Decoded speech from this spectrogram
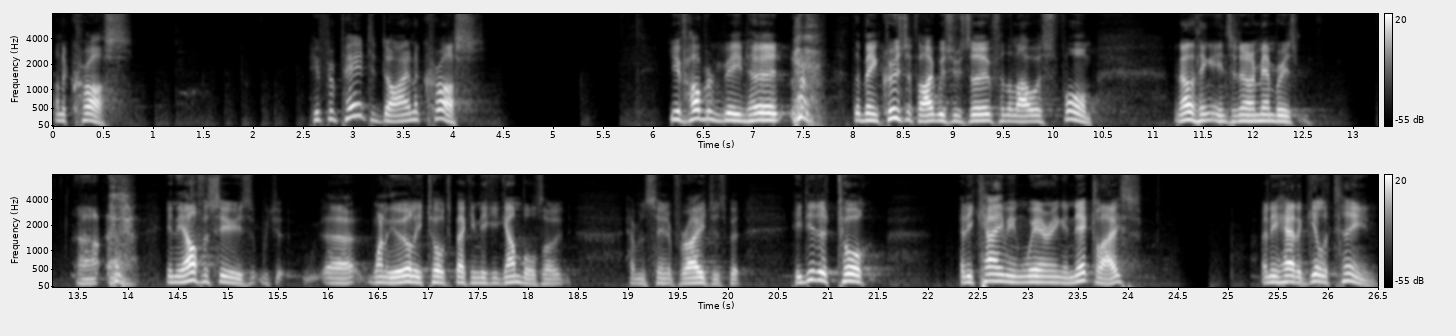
on a cross. He prepared to die on a cross. You've probably been heard that being crucified was reserved for the lowest form. Another thing, incident I remember is uh, in the Alpha series, which uh, one of the early talks back in Nicky Gumbel's. I haven't seen it for ages, but he did a talk and he came in wearing a necklace and he had a guillotine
